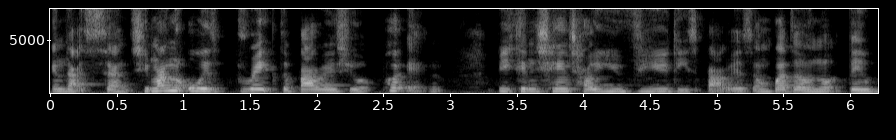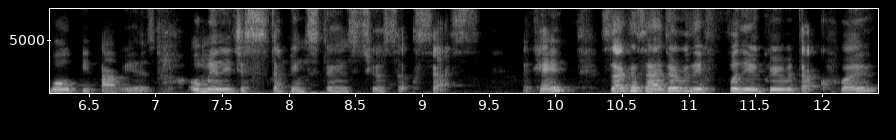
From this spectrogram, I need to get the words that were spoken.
in that sense. You might not always break the barriers you were put in, but you can change how you view these barriers and whether or not they will be barriers or merely just stepping stones to your success. Okay, so like I said, I don't really fully agree with that quote,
